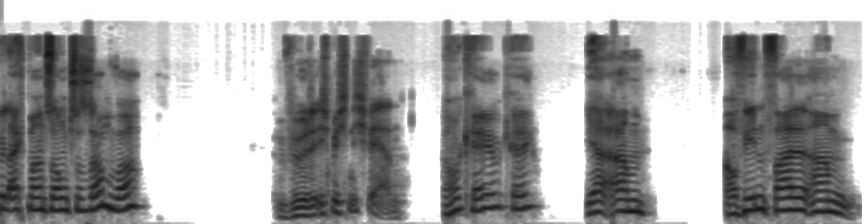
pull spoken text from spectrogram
Vielleicht mal einen Song zusammen, wa? Würde ich mich nicht wehren. Okay, okay. Ja, ähm, auf jeden Fall, ähm,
